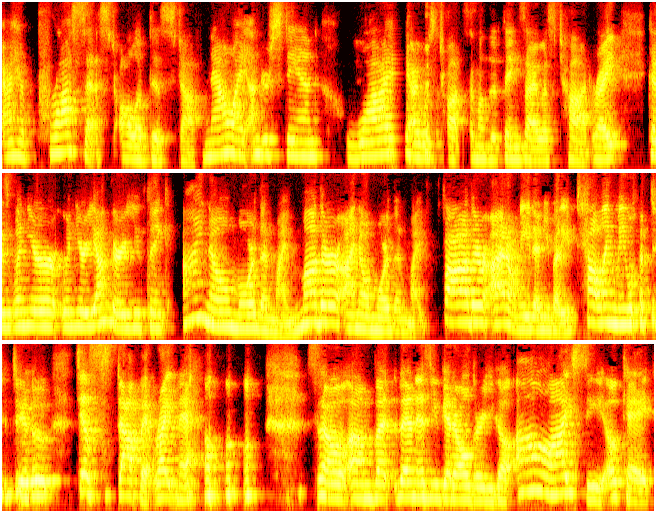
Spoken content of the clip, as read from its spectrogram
I have processed all of this stuff. Now I understand why I was taught some of the things I was taught, right? Because when you're when you're younger, you think I know more than my mother, I know more than my father. I don't need anybody telling me what to do. Just stop it right now. so, um, but then as you get older, you go, oh, I see. Okay,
